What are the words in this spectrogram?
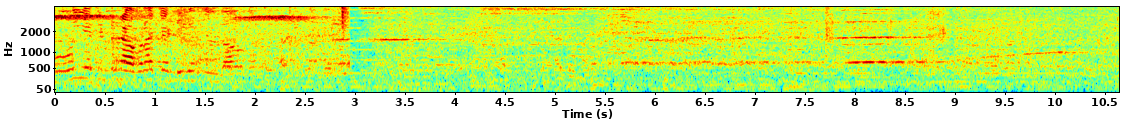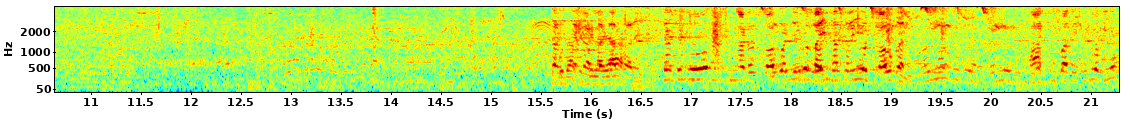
ਉਹੀ ਇੱਕ ਡਰਾਈਵਰ ਆ ਚੰਡੀਗੜ੍ਹ ਜਾਂਦਾ ਉਹ। ਕਰ ਲਗਾ ਸਾਰੇ ਤੇ ਤੁਸੀਂ ਉਹ ਆਟੋ ਚਲਾਊਗਾ ਜਿਹਦੇ ਕੋਲ ਲਾਇਸੈਂਸ ਨਹੀਂ ਉਹ ਚਲਾਊਗਾ ਨਹੀਂ ਆਰਸੀ ਪਾਣੀ ਸ਼ੁਰੂ ਹੋ ਗਈ ਹੈ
